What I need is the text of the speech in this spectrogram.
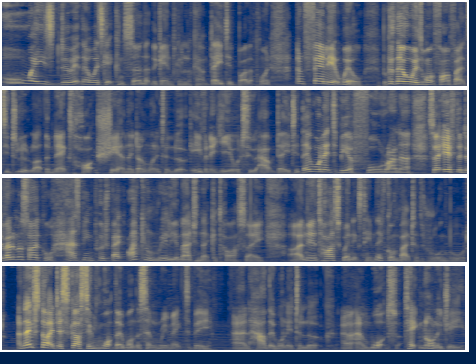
always do it. They always get concerned that the game's going to look outdated by that point. point, and fairly it will, because they always want Final Fantasy to look like the next hot shit, and they don't want it to look even a year or two outdated. They want it to be a forerunner. So if the development cycle has been pushed back, I can really imagine that Kitase uh, and the entire Square Enix team, they've gone back to the drawing board, and they've started discussing what they want the 7 remake to be and how they want it to look uh, and what technology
